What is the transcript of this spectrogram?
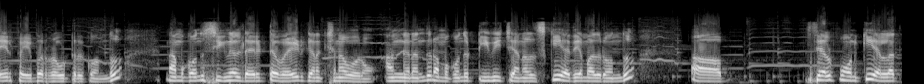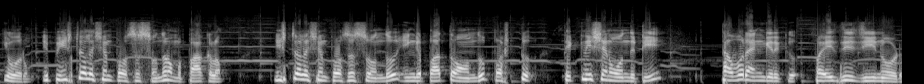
ஏர் ஃபைபர் ரவுட்டருக்கு வந்து நமக்கு வந்து சிக்னல் டைரெக்டாக வைட் கனெக்ஷனாக வரும். அங்கேருந்து நமக்கு வந்து டிவி சேனல்ஸ்க்கு அதே மாதிரி வந்து செல்ஃபோனுக்கு எல்லாத்துக்கும் வரும். இப்போ இன்ஸ்டாலேஷன் ப்ராசஸ் வந்து நம்ம பார்க்கலாம். இன்ஸ்டாலேஷன் ப்ராசஸ் வந்து இங்கே பார்த்தா வந்து ஃபஸ்ட்டு டெக்னீஷியன் வந்துட்டு டவர் எங்கே இருக்குது ஃபைவ் ஜி ஜி நோடு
